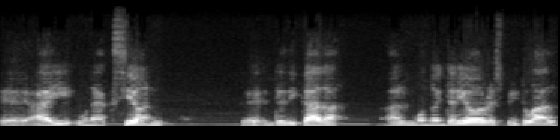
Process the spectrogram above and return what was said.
eh, hay una acción eh, dedicada al mundo interior, espiritual,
